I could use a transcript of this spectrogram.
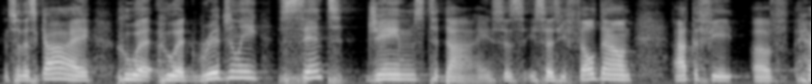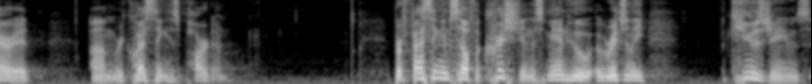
And so, this guy who, who had originally sent James to die, says, he says he fell down at the feet of Herod, um, requesting his pardon. Professing himself a Christian, this man who originally accused James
